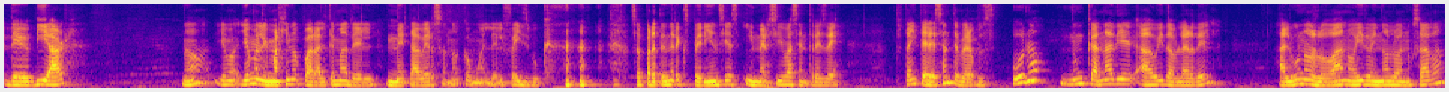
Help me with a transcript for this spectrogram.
de VR, ¿no? Yo, yo, me lo imagino para el tema del metaverso, ¿no? Como el del Facebook. o sea, para tener experiencias inmersivas en 3D. Pues está interesante, pero pues uno, nunca nadie ha oído hablar de él. Algunos lo han oído y no lo han usado.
